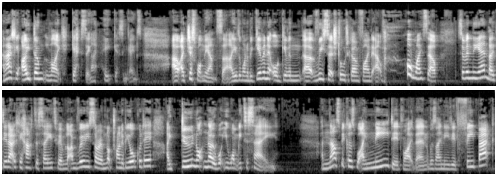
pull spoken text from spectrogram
And actually, I don't like guessing. I hate guessing games. Uh, I just want the answer. I either want to be given it or given a uh, research tool to go and find it out for myself. So in the end, I did actually have to say to him, Look, I'm really sorry, I'm not trying to be awkward here. I do not know what you want me to say. And that's because what I needed right then was I needed feedback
